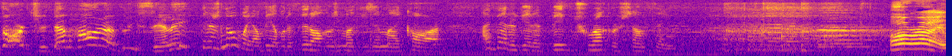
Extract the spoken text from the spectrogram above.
tortured them horribly, silly. There's no way I'll be able to fit all those monkeys in my car. I better get a big truck or something. Alright,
